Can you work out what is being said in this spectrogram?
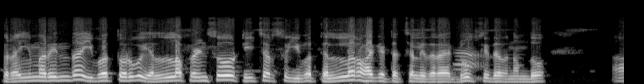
ಪ್ರೈಮರಿಂದ ಇವತ್ತವರೆಗೂ ಎಲ್ಲ ಫ್ರೆಂಡ್ಸು ಟೀಚರ್ಸ್ ಇವತ್ತೆಲ್ಲರೂ ಹಾಗೆ ಟಚ್ ಅಲ್ಲಿ ಇದಾರೆ. ಗ್ರೂಪ್ಸ್ ಇದಾವೆ ನಮ್ದು. ಆ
